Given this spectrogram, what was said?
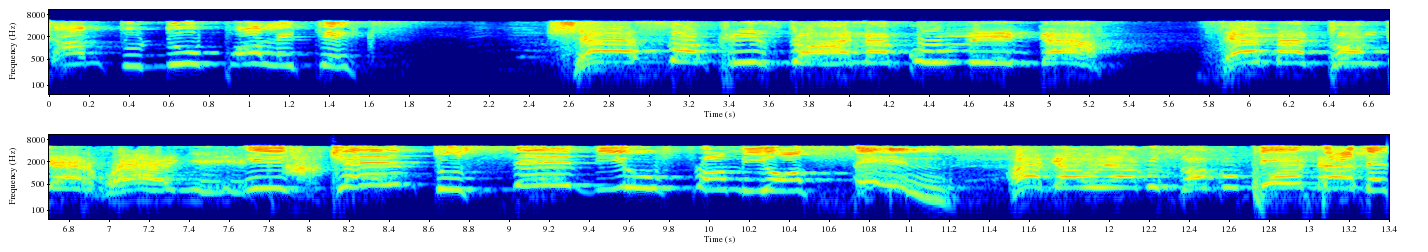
come to do politics. jesu kristu haana kuvinga dzematongerwo He came to save you from your sins. These are the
